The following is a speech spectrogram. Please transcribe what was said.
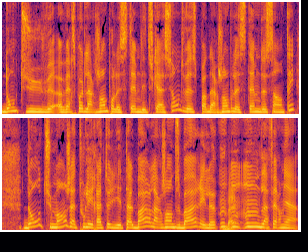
donc, tu verses pas de l'argent pour le système d'éducation, tu verses pas d'argent pour le système de santé. Donc, tu manges à tous les râteliers. Tu as le beurre, l'argent du beurre et le hum, ben, hum, hum de la fermière.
